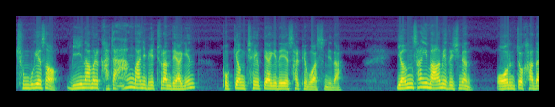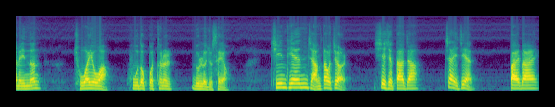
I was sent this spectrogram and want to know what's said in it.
중국에서 미남을 가장 많이 배출한 대학인 북경체육대학에 대해 살펴보았습니다. 영상이 마음에 드시면 오른쪽 하단에 있는 좋아요와 구독 버튼을 눌러주세요. 今天讲到这儿，谢谢大家，再见，拜拜。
